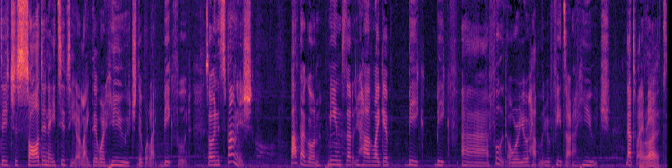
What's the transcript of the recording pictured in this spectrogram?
they just saw the natives here, like they were huge. They were like big Bigfoot. So in Spanish, Patagon means that you have like a big, big uh, foot, or you have your feet are huge. That's what All it means. right.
